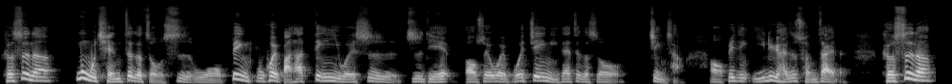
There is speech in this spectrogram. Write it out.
可是呢，目前这个走势，我并不会把它定义为是止跌哦，所以我也不会建议你在这个时候进场哦，毕竟疑虑还是存在的。可是呢，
